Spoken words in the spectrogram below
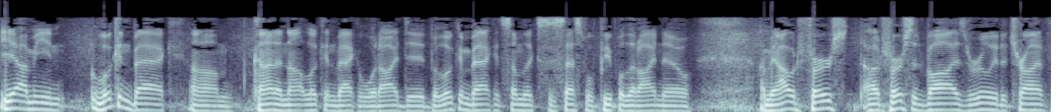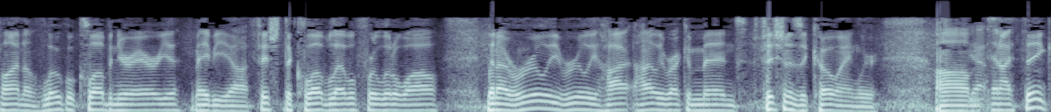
Yeah, I mean, looking back, um, kind of not looking back at what I did, but looking back at some of the successful people that I know, I mean, I would first, I would first advise really to try and find a local club in your area, maybe uh, fish the club level for a little while. Then I really, really hi- highly recommend fishing as a co-angler, um, Yes. and I think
